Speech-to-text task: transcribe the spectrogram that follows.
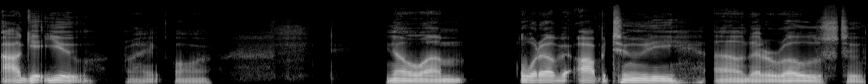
I'll get you, right? Or, you know, um, whatever opportunity um, that arose to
